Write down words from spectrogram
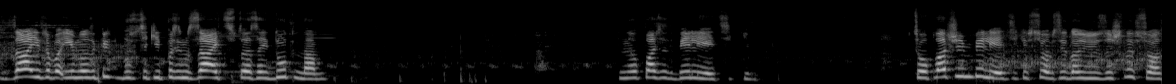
Зайці треба іменно закрити, бо всякі потім зайці туди зайдуть нам. І не оплатять білетики. Все, оплачуємо білетики, все, всі на зайшли, все.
